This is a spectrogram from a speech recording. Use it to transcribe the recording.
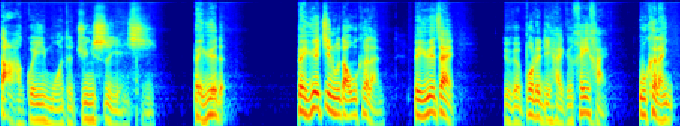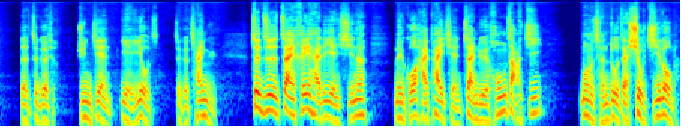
大规模的军事演习，北约的，北约进入到乌克兰，北约在这个波罗的海跟黑海，乌克兰的这个军舰也有这个参与，甚至在黑海的演习呢，美国还派遣战略轰炸机，某种程度在秀肌肉嘛，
